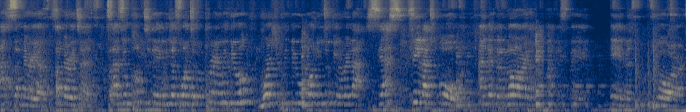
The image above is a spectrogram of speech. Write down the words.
at Samaria, Samaritan. So as you come today, we just want to pray with you, worship with you, want you to feel relaxed. Yes? Feel at home and let the Lord have his way in your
